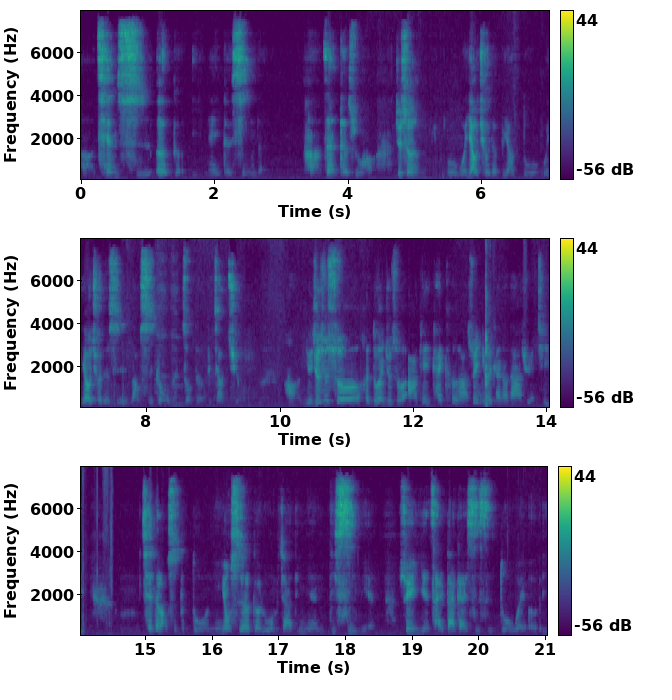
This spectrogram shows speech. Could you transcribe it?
啊签十二个以内的新人，哈，这很特殊哈。就说我我要求的比较多，我要求的是老师跟我们走的比较久。好，也就是说，很多人就说啊，可以开课啊，所以你会看到大家学期，嗯，签的老师不多。你用十二个，如果我们家今年第四年，所以也才大概四十多位而已。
